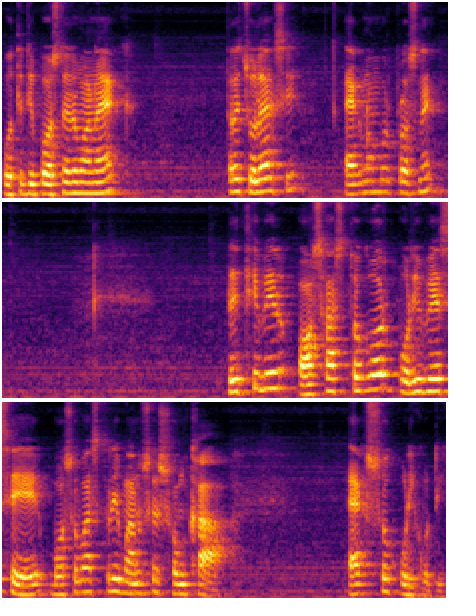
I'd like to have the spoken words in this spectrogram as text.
প্রতিটি প্রশ্নের মান এক। তাহলে চলে আসি এক নম্বর প্রশ্নে। পৃথিবীর অস্বাস্থ্যকর পরিবেশে বসবাসকারী মানুষের সংখ্যা একশো কুড়ি কোটি।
